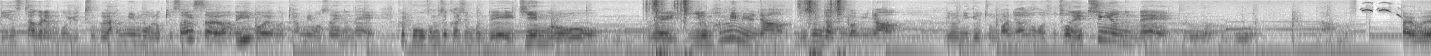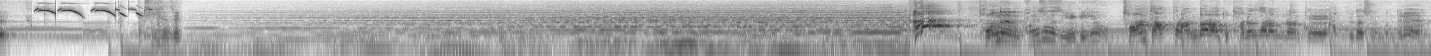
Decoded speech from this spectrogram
인스타그램 뭐 유튜브에 한미모 이렇게 써 있어요. 네이버에 뭐 이렇게 한미모 써 있는데 그걸 보고 검색하신 분들이 DM으로 왜 이름 한미미유냐 무슨 자신감이냐 이런 얘기를 좀 많이 하셔가지고 전 애칭이었는데 여기다 보고 나 한번 알 왜? 뒤진 새끼. 저는 방송에서 얘기해요. 저한테 악플 안 달아도 다른 사람들한테 악플 다시는 분들은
